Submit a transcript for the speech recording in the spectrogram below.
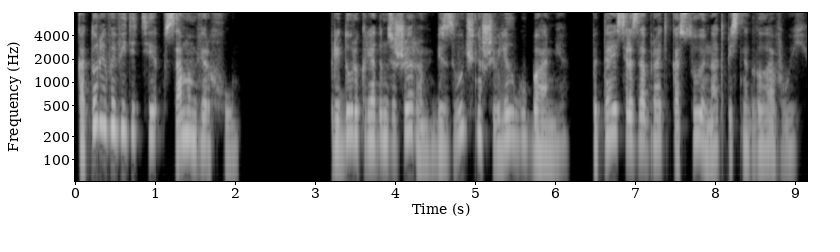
который вы видите в самом верху. Придурок рядом с Жером беззвучно шевелил губами, пытаясь разобрать косую надпись над головой.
